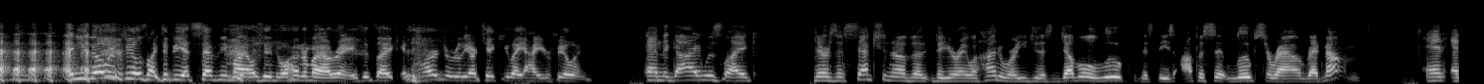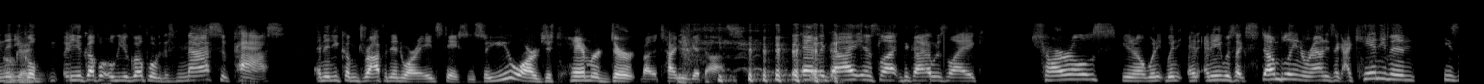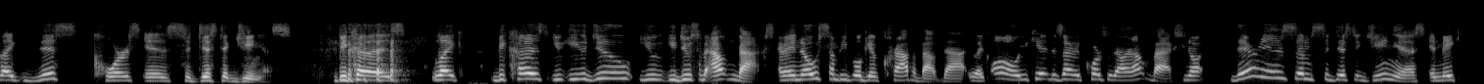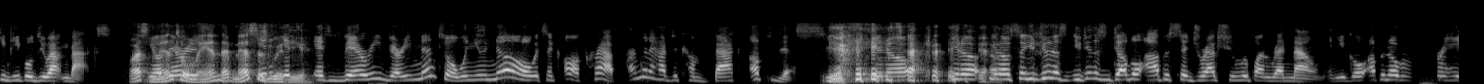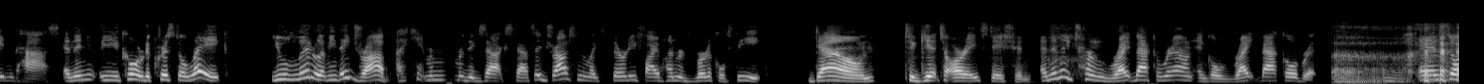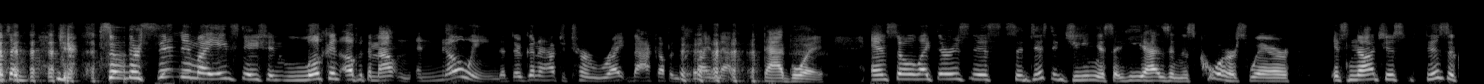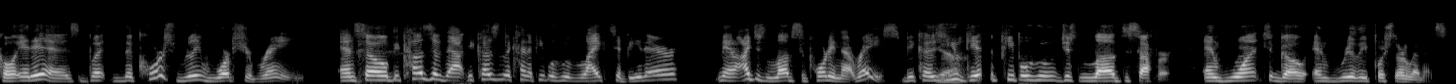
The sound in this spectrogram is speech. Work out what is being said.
And you know what it feels like to be at 70 miles into a 100 mile race. It's like it's hard to really articulate how you're feeling. And the guy was like, there's a section of the, the Ouray 100 where you do this double loop, this these opposite loops around Red Mountain, and and then okay. you go you go up, you go up over this massive pass, and then you come dropping into our aid station. So you are just hammered dirt by the time you get to us. and the guy is like, the guy was like, Charles, you know, when when and, and he was like stumbling around. He's like, I can't even. He's like, this course is sadistic genius because like because you you do you you do some out and backs, and I know some people give crap about that, like, oh, you can't design a course without out and backs. You know, there is some sadistic genius in making people do out and backs. Well, that's You know, mental, is- man. That messes It- with it's, you. it's very very mental when you know it's like, oh crap, I'm gonna have to come back up this. yeah, you know, exactly. You know, Yeah. you know, so you do this, you do this double opposite direction loop on Red Mountain, and you go up and over Hayden Pass, and then you, you go over to Crystal Lake. You literally, I mean, they drop. I can't remember the exact stats. They drop something like 3,500 vertical feet down to get to our aid station, and then they turn right back around and go right back over it. Uh, And so it's like, so they're sitting in my aid station looking up at the mountain and knowing that they're going to have to turn right back up and climb that bad boy. And so, like, there is this sadistic genius that he has in this course where it's not just physical, it is, but the course really warps your brain. And so, because of that, because of the kind of people who like to be there, man, I just love supporting that race because Yeah. you get the people who just love to suffer and want to go and really push their limits.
